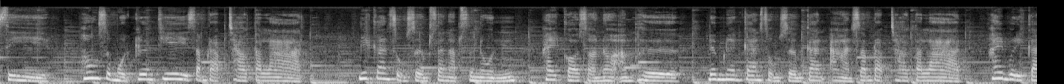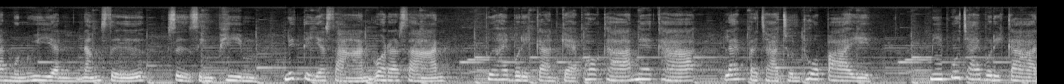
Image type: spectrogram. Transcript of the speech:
4. ห้องสมุดเคลื่อนที่สำหรับชาวตลาด มีการส่งเสริมสนับสนุน ให้กศนอำเภอดำเนินการส่งเสริมการอ่านสำหรับชาวตลาด ให้บริการหมุนเวียน หนังสือ สื่อสิ่งพิมพ์ นิตยสาร วารสาร เพื่อให้บริการแก่พ่อค้าแม่ค้า และประชาชนทั่วไป มีผู้ใช้บริการ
